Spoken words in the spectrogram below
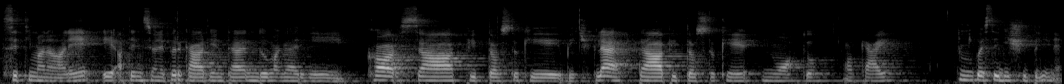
settimanale e attenzione per cardio intendo magari corsa piuttosto che bicicletta, piuttosto che nuoto, ok? Quindi queste discipline.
